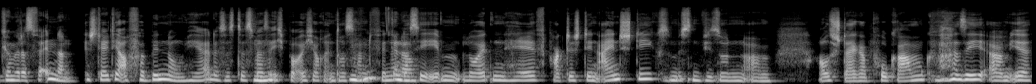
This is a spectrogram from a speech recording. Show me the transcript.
können wir das verändern? Ihr stellt ja auch Verbindungen her. Das ist das, was mhm. ich bei euch auch interessant mhm, finde, genau. dass ihr eben Leuten helft, praktisch den Einstieg, so ein bisschen wie so ein ähm, Aussteigerprogramm quasi. Ähm, ihr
